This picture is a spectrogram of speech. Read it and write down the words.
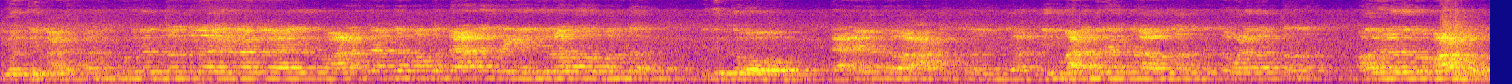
ಇವತ್ತಿನ ನಾಲ್ಕು ಮಂದಿ ಕುಡಿದೆ ಅಂತಂದ್ರೆ ಇವಾಗ ಇದು ಮಾಡತ್ತೆ ಅಂದ್ರೆ ಮತ್ತೆ ಬೇರೆ ಇದ್ರಾಗ ಏನಿಲ್ಲ ಅನ್ನೋದು ಬಂದು ಇದಕ್ಕೆ ಬೇರೆ ನಿಮ್ಮ ಮಾಡಿದ್ರೆ ಅಂದ್ರೆ ಅವ್ರು ಅದಕ್ಕೆ ಒಳ್ಳೇದಂತ ಅವ್ರು ಹೇಳಿದ್ರು ಮಾಡ್ಬೋದು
